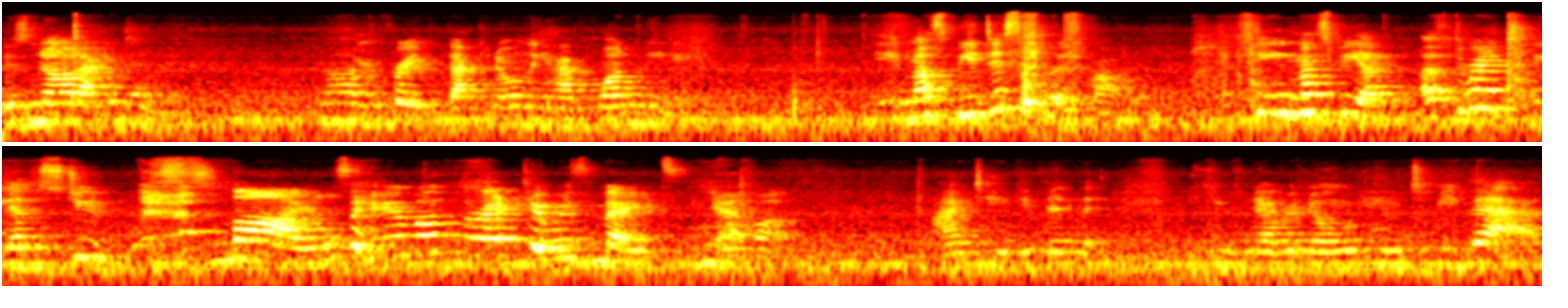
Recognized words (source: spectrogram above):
is not academic. I'm afraid that that can only have one meaning. It must be a discipline problem. He must be a, a threat to the other students. Miles, him a threat to his mates. Never. I take it then that you've never known him to be bad.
